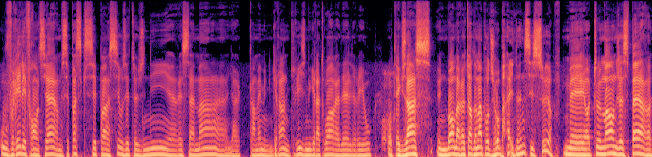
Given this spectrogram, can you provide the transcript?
Ouvrez les frontières. Sais pas ce qui s'est passé aux États-Unis euh, récemment. Euh, il y a quand même une grande crise migratoire à Del Rio. Au Texas, une bombe à retardement pour Joe Biden, c'est sûr. Mais euh, tout le monde, j'espère,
